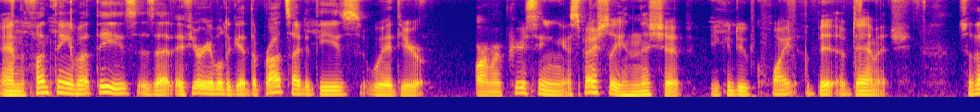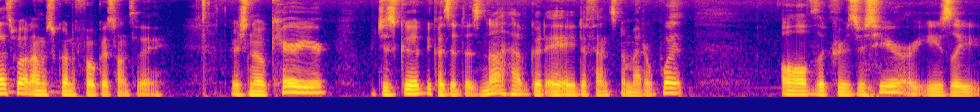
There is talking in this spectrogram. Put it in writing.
And the fun thing about these is that if you're able to get the broadside of these with your armor piercing, especially in this ship, you can do quite a bit of damage. So that's what I'm just going to focus on today. There's no carrier, which is good because it does not have good AA defense no matter what. All of the cruisers here are easily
